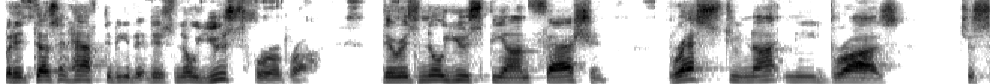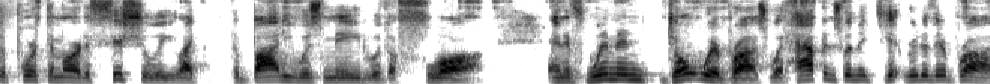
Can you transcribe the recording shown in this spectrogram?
But it doesn't have to be that. There's no use for a bra. There is no use beyond fashion. Breasts do not need bras to support them artificially, like the body was made with a flaw. And if women don't wear bras, what happens when they get rid of their bra?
